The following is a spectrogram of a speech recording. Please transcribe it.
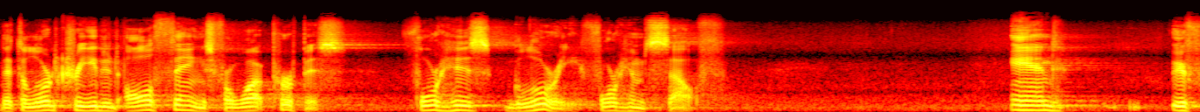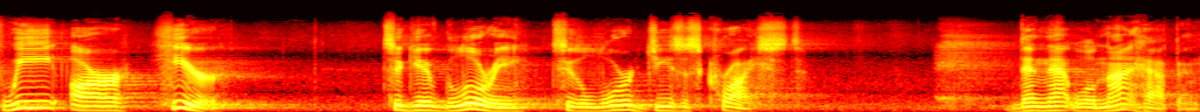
that the Lord created all things for what purpose? For His glory, for Himself. And if we are here to give glory to the Lord Jesus Christ, then that will not happen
